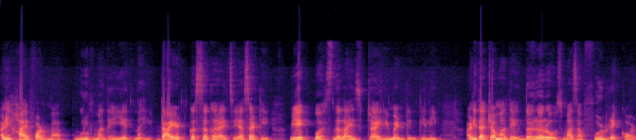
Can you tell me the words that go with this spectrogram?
आणि हाय फॉडमॅप ग्रुपमध्ये येत नाही. डाएट कसं करायचं यासाठी मी एक पर्सनलाइज डायरी मेंटेन केली आणि त्याच्यामध्ये दररोज माझा फूड रेकॉर्ड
